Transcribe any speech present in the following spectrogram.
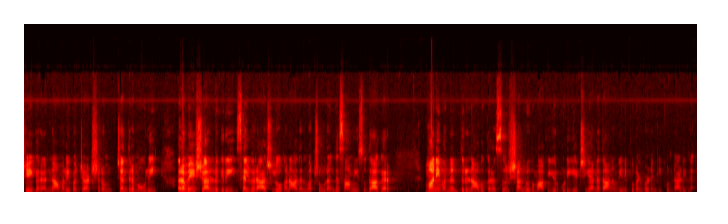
சேகர் அண்ணாமலை பஞ்சாட்சரம் சந்திரமௌலி ரமேஷ் அருணகிரி செல்வராஜ் லோகநாதன் மற்றும் ரங்கசாமி சுதாகர் மணிவண்ணன் திருநாவுக்கரசு சண்முகம் ஆகியோர் கொடியேற்றி அன்னதானம் இனிப்புகள் வழங்கி கொண்டாடினர்.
